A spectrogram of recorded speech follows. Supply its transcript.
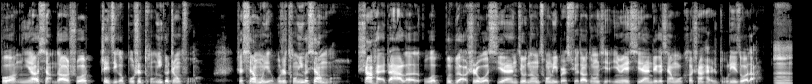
不，你要想到说这几个不是同一个政府，这项目也不是同一个项目。上海炸了，我不表示我西安就能从里边学到东西，因为西安这个项目和上海是独立做的。嗯，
